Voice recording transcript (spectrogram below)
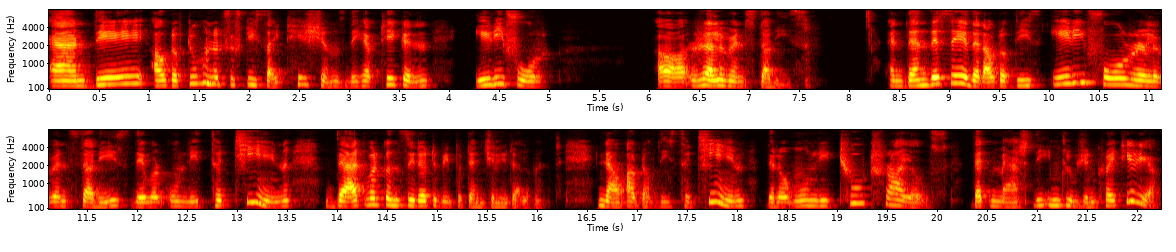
and they, out of 250 citations, they have taken 84 uh, relevant studies. And then they say that out of these 84 relevant studies, there were only 13 that were considered to be potentially relevant. Now, out of these 13, there are only two trials that match the inclusion criteria.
